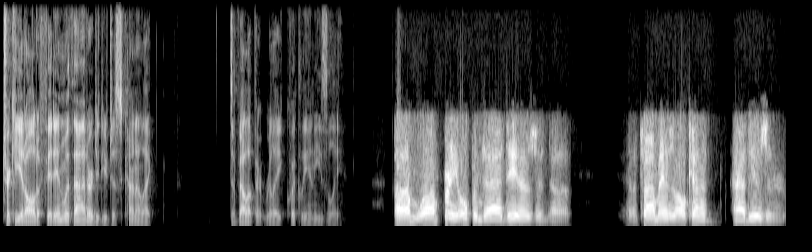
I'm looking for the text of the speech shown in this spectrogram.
tricky at all to fit in with that, or did you just kind of like develop it really quickly and easily? Um, well, I'm pretty open to ideas, and uh, uh, Tom has all kind of ideas that are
